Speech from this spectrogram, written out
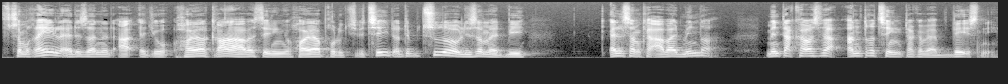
Som regel er det sådan, at, at jo højere grad af arbejdsdeling, jo højere produktivitet, og det betyder jo ligesom, at vi alle sammen kan arbejde mindre. Men der kan også være andre ting, der kan være væsentlige.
